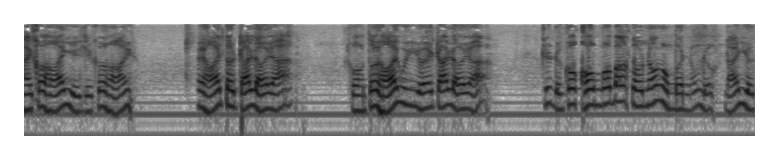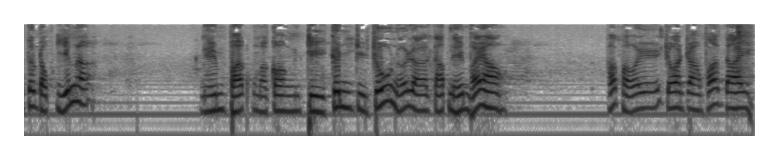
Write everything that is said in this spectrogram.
Ai có hỏi gì thì cứ hỏi. Ai hỏi tôi trả lời ạ. À? còn tôi hỏi quý vị hãy trả lời ạ. À? chứ đừng có khôn có bác tôi nói một mình không được. Nãy giờ tôi đọc diễn á. Niệm phật mà còn trì kinh trì chú nữa là tập niệm phải không? Pháp hội cho anh tràng phát tay.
